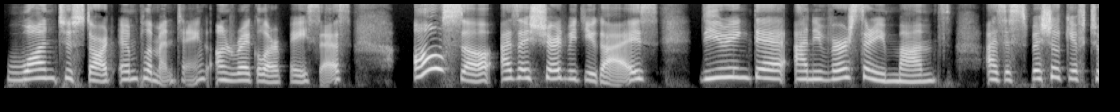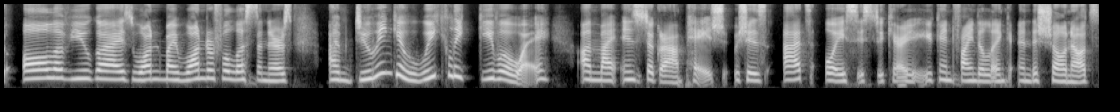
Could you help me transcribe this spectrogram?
one to start implementing on regular basis. Also, as I shared with you guys, during the anniversary month, as a special gift to all of you guys, one my wonderful listeners, I'm doing a weekly giveaway on my Instagram page, which is at Oasis to Carry. You can find the link in the show notes.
